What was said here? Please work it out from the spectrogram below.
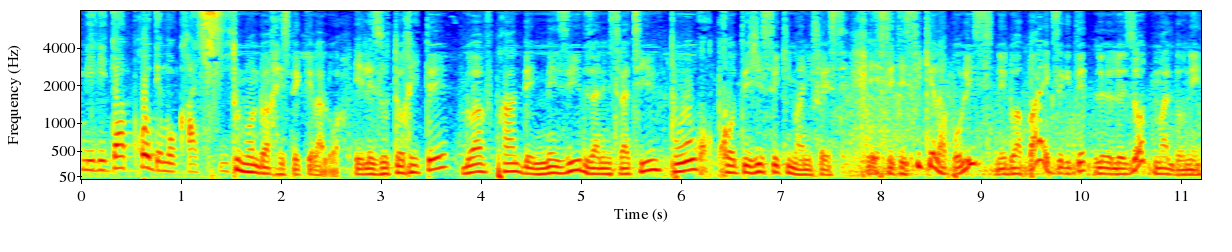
militant pro-démocratie? Tout le monde doit respecter la loi et les autorités doivent prendre des mesures administratives pour protéger ceux qui manifestent. Et c'est ici que la police ne doit pas exécuter les autres mal donnés.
